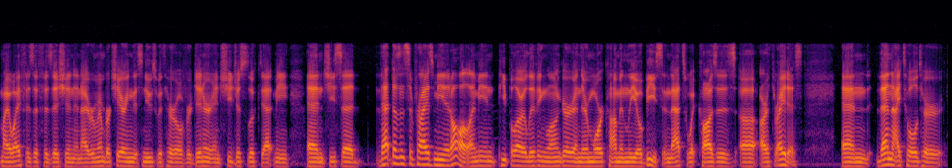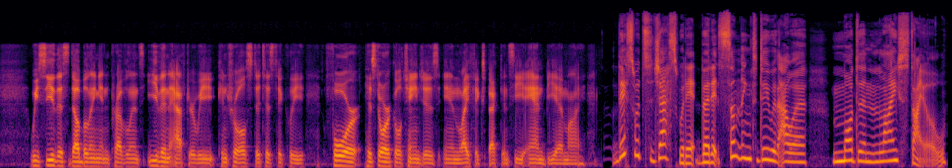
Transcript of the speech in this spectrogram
My wife is a physician, and I remember sharing this news with her over dinner, and she just looked at me and she said, that doesn't surprise me at all. I mean, people are living longer and they're more commonly obese, and that's what causes uh, arthritis. And then I told her, we see this doubling in prevalence even after we control statistically for historical changes in life expectancy and BMI. This would suggest, would it, that it's something to do with our modern lifestyle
